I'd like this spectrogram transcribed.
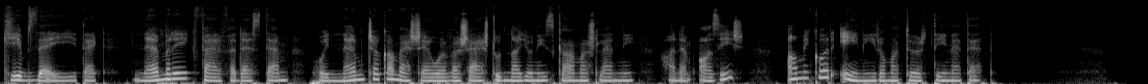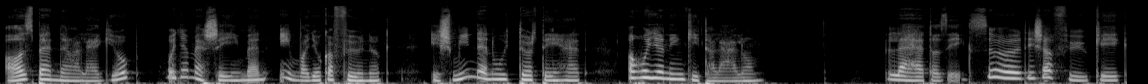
Képzeljétek, nemrég felfedeztem, hogy nem csak a meseolvasás tud nagyon izgalmas lenni, hanem az is, amikor én írom a történetet. Az benne a legjobb, hogy a meséimben én vagyok a főnök, és minden úgy történhet, ahogyan én kitalálom. Lehet az ég zöld és a fűkék,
